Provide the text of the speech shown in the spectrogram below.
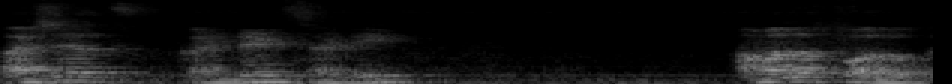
अशाच कंटेंटसाठी आम्हाला फॉलो करा.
